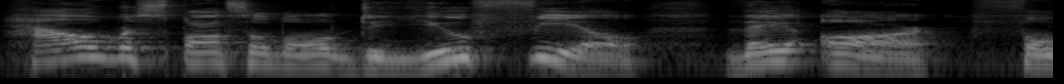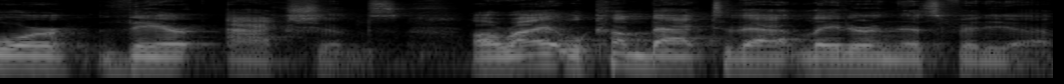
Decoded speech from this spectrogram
how responsible do you feel they are for their actions? All right, we'll come back to that later in this video.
